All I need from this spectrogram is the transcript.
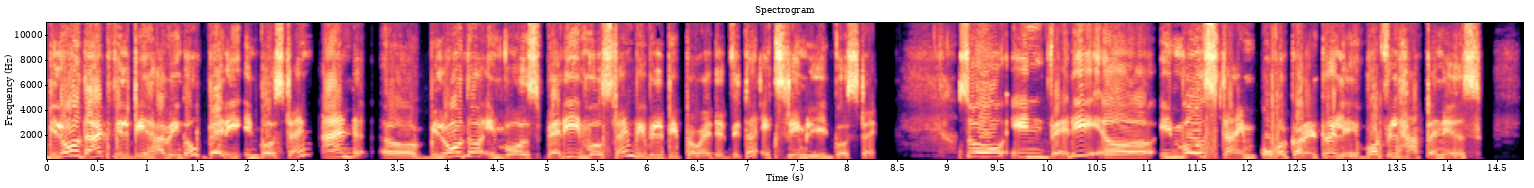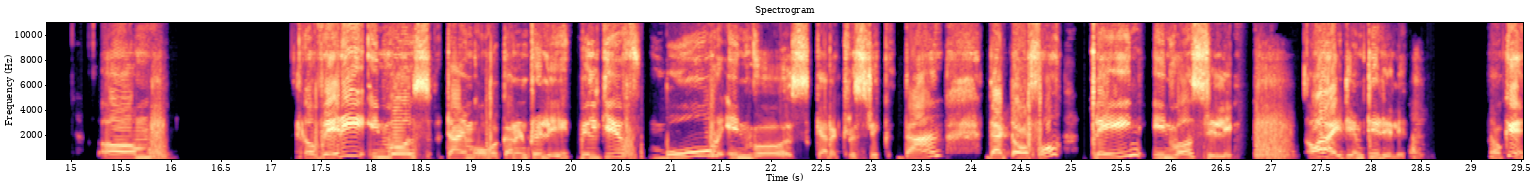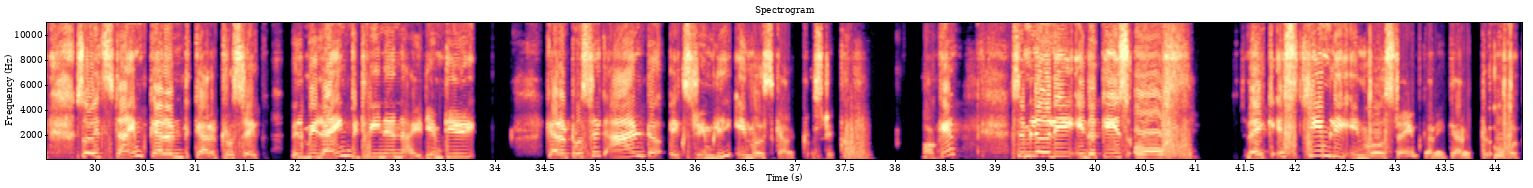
Below that we'll be having a very inverse time and uh, below the inverse, very inverse time, we will be provided with the extremely inverse time. So in very uh, inverse time over current relay, what will happen is um, a very inverse time over current relay will give more inverse characteristic than that of a plain inverse relay or IDMT relay. Okay, so its time current characteristic will be lying between an IDMT characteristic and extremely inverse characteristic. Okay, similarly, in the case of like extremely inverse time current character over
